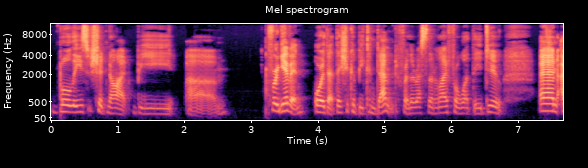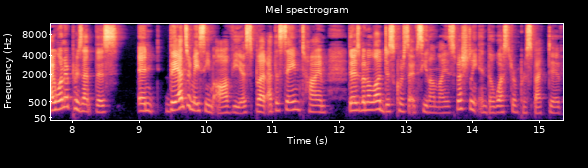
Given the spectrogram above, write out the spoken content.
bullies should not be um, forgiven or that they should be condemned for the rest of their life for what they do? And I want to present this and the answer may seem obvious, but at the same time, there's been a lot of discourse that I've seen online, especially in the Western perspective,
